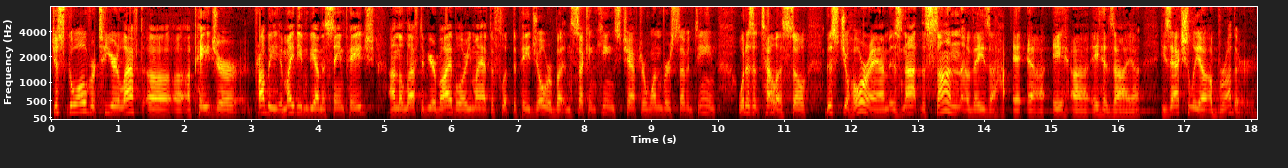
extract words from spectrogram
Just go over to your left uh, a page, or probably it might even be on the same page on the left of your Bible, or you might have to flip the page over. But in 2 Kings chapter 1, verse 17, what does it tell us? So this Jehoram is not the son of Ahaziah, he's actually a brother.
